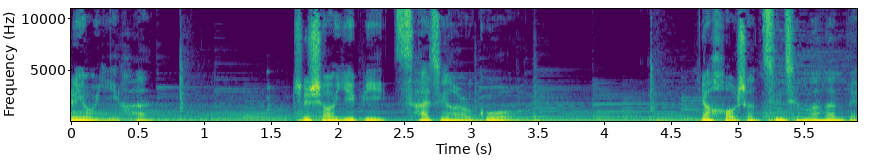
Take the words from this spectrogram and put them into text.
仍有遗憾，至少也比擦肩而过要好上千千万万倍。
